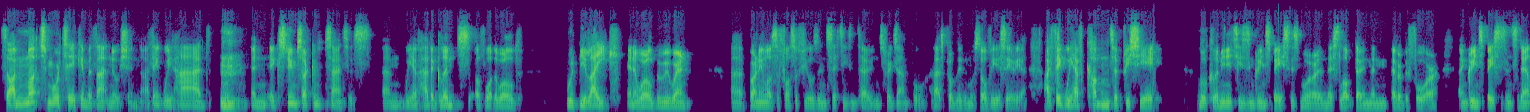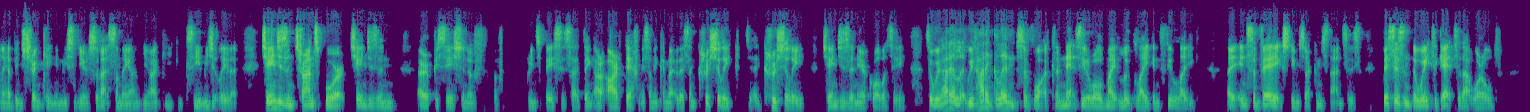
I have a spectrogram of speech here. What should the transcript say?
so I'm much more taken with that notion. I think we've had, in extreme circumstances, um, we have had a glimpse of what the world would be like in a world where we weren't uh, burning lots of fossil fuels in cities and towns, for example. That's probably the most obvious area. I think we have come to appreciate local amenities and green spaces more in this lockdown than ever before. And green spaces, incidentally, have been shrinking in recent years. So that's something you know you can see immediately that changes in transport, changes in our appreciation of, of green spaces, I think, are, are definitely something come out of this. And crucially, crucially, changes in air quality. So we've had a we've had a glimpse of what a kind of net zero world might look like and feel like uh, in some very extreme circumstances. This isn't the way to get to that world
